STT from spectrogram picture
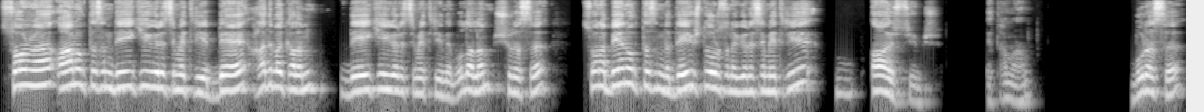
Sonra A noktasının D2'ye göre simetriği B. Hadi bakalım D2'ye göre simetriğini bulalım. Şurası. Sonra B noktasında D3 doğrusuna göre simetriği A üstüymüş. E tamam. Burası,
